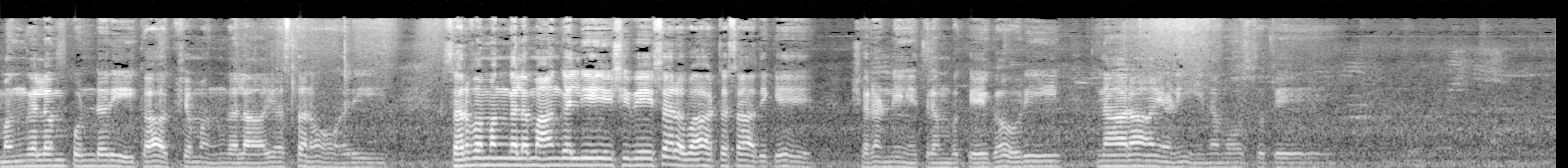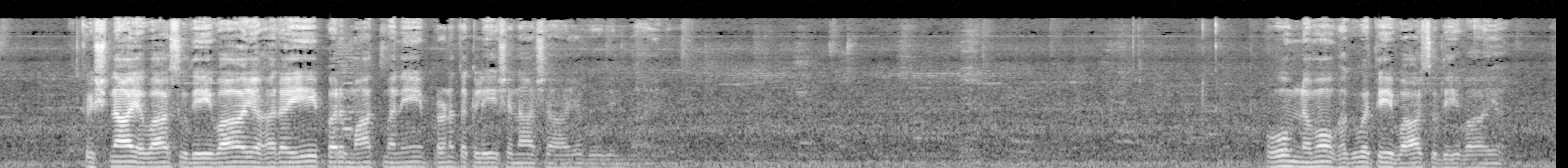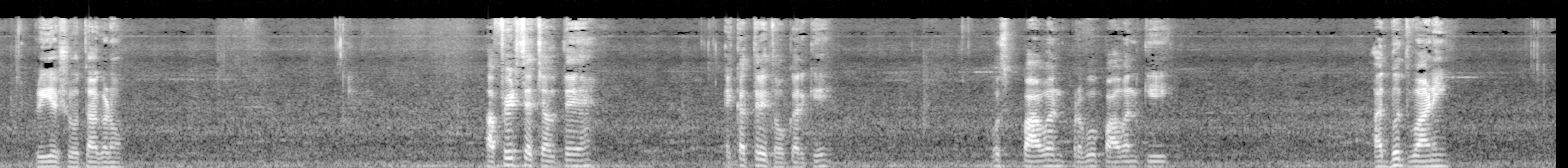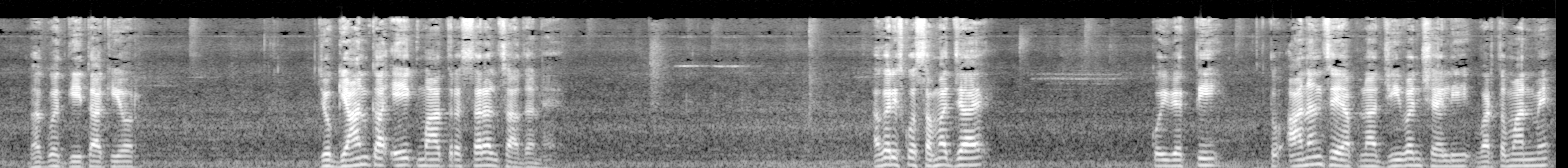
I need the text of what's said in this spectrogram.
मङ्गलं पुण्डरीकाक्षमङ्गलाय स्तनोहरि सर्वमङ्गलमाङ्गल्ये शिवे सर्वार्थसाधिके। शरण्ये त्र्यम्बके गौरी, नारायणी नमोऽस्तु ते कृष्णाय वासुदेवाय हरये परमात्मने प्रणतक्लेशनाशाय गोविन्दाय ओम नमो भगवते वासुदेवाय। प्रिय श्रोतागणों, अब फिर से चलते हैं, एकत्रित होकर के उस पावन, प्रभु पावन की अद्भुत वाणी, भगवत गीता की ओर, जो ज्ञान का एकमात्र सरल साधन है। अगर इसको समझ जाए कोई व्यक्ति तो आनंद से अपना जीवन शैली वर्तमान में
